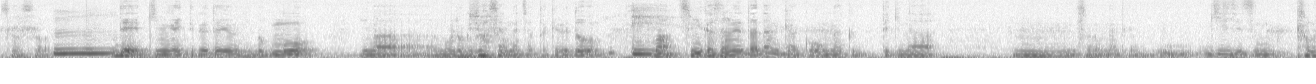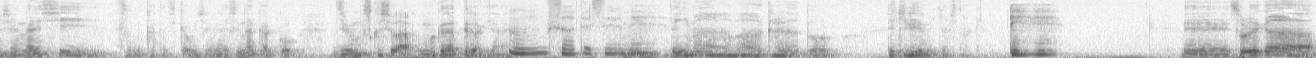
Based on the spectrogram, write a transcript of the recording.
そうそう。で君が言ってくれたように僕も今もう68歳になっちゃったけれど、ええ。まあ、積み重ねた何かこう音楽的なうんそのなんていうか技術かもしれないしその形かもしれないしなんかこう自分も少しは上手くなってるわけじゃない、うんそうですよね、うん。で今ならば彼らとできるような気がしたわけ。ええ。でそれがあの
